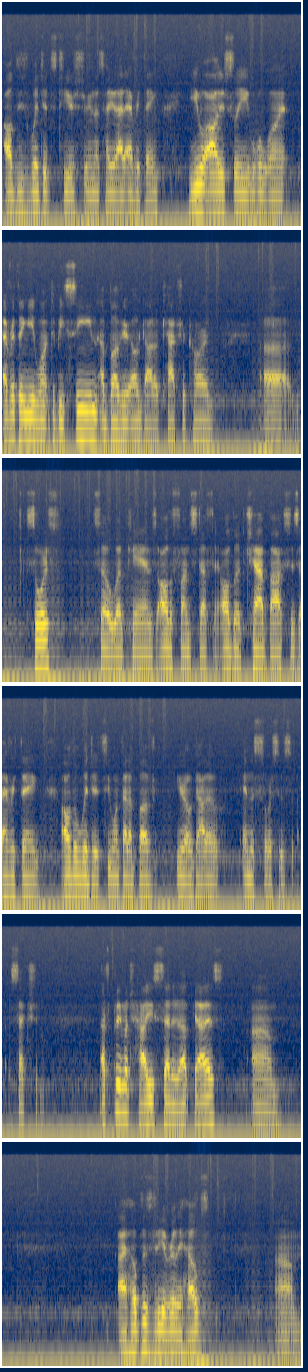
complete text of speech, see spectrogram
all these widgets to your stream. That's how you add everything. You obviously will want everything you want to be seen above your Elgato capture card uh, source. So webcams, all the fun stuff, all the chat boxes, everything, all the widgets. You want that above your Elgato in the sources section. That's pretty much how you set it up, guys. Um, I hope this video really helps. Um,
